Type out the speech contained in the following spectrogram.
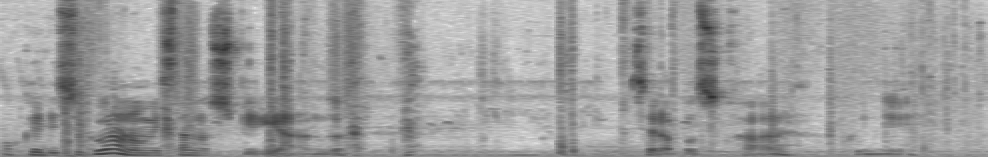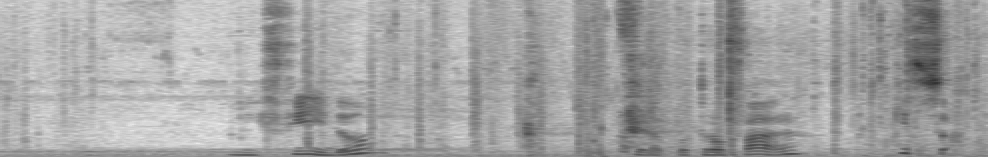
Ok, di sicuro non mi stanno spiegando se la posso fare, quindi mi fido che la potrò fare? Chissà.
